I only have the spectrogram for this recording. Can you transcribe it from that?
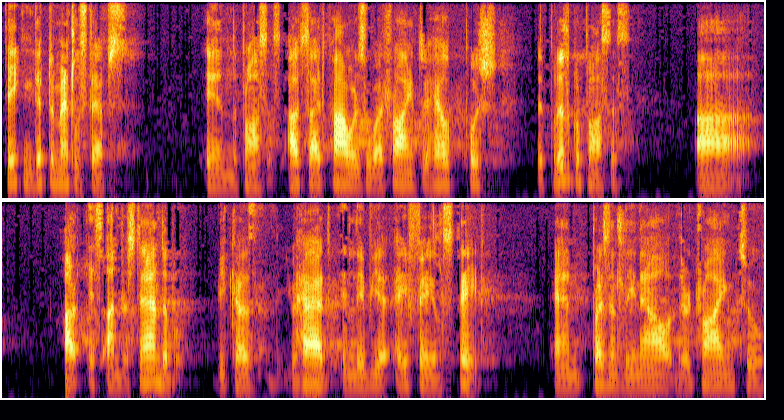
taking detrimental steps in the process. Outside powers who are trying to help push the political process, uh, are, it's understandable because you had in Libya a failed state. And presently now they're trying to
